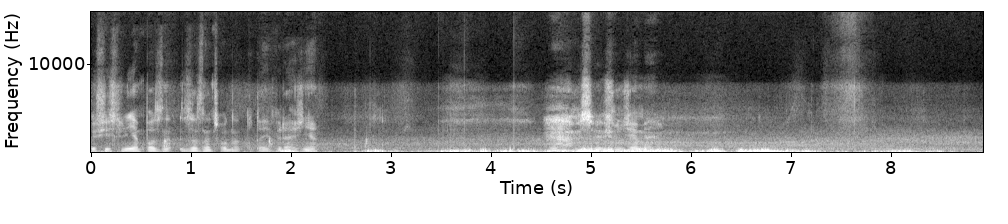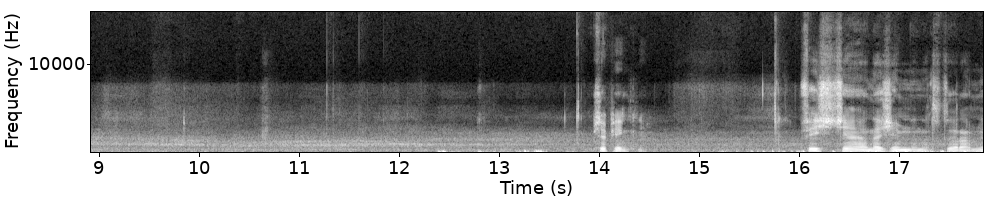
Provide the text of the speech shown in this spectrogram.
Już jest linia zaznaczona tutaj wyraźnie. My sobie usiądziemy. Przepięknie. Przejście naziemne nad torami,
